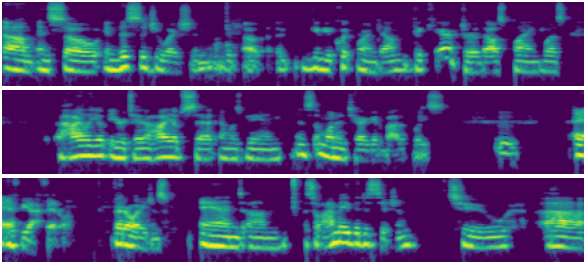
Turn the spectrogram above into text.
Um, and so, in this situation, I'll give you a quick rundown. The character that I was playing was highly irritated, highly upset, and was being and somewhat interrogated by the police, mm. FBI, federal, federal agents. And um, so, I made the decision to uh,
